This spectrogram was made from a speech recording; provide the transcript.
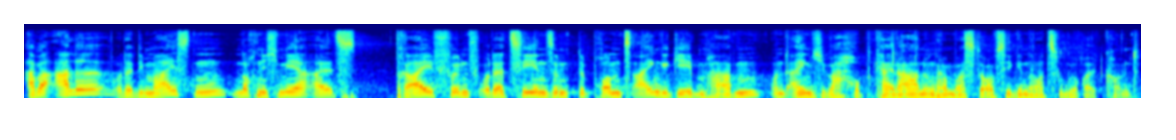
aber alle oder die meisten noch nicht mehr als drei, fünf oder zehn simple Prompts eingegeben haben und eigentlich überhaupt keine Ahnung haben, was da auf sie genau zugerollt kommt.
